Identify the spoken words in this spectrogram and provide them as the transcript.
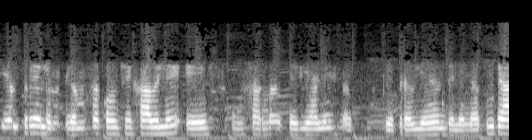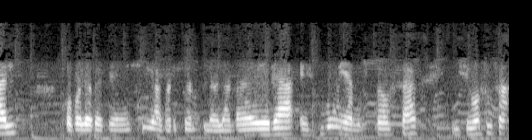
siempre lo, más aconsejable es usar materiales que provienen de lo natural, como lo que te decía, por ejemplo, la madera es muy amistosa y si vos usas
